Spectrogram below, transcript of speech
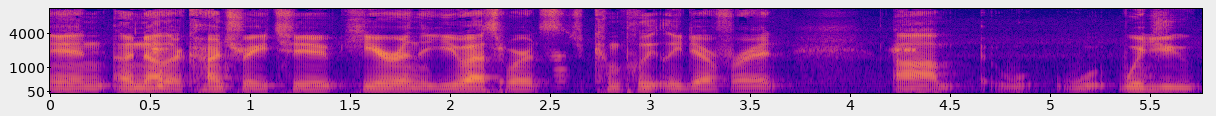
in another country to here in the U.S. where it's completely different. Um, would you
